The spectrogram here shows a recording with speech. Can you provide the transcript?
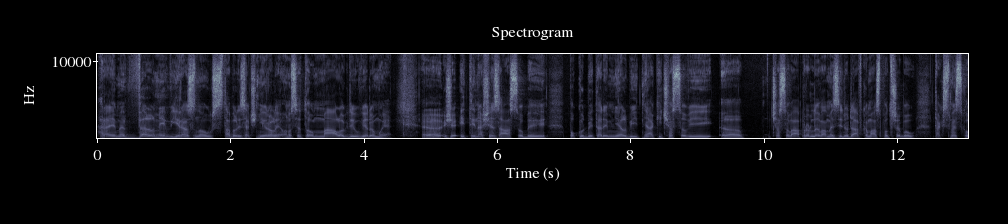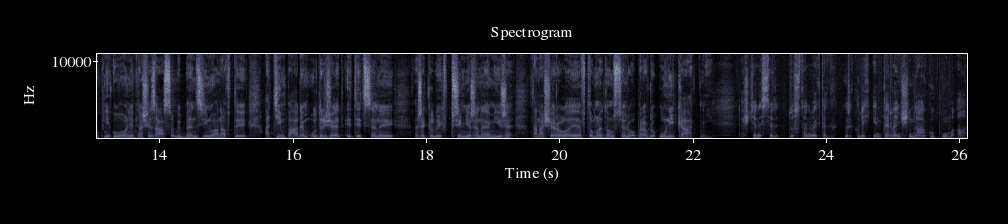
hrajeme velmi výraznou stabilizační roli. Ono se to málo kdy uvědomuje, eh, že i ty naše zásoby, pokud by tady měl být nějaký časový eh, časová prodleva mezi dodávkama a spotřebou, tak jsme schopni uvolnit naše zásoby benzínu a nafty a tím pádem udržet i ty ceny, řekl bych, v přiměřené míře. Ta naše role je v tomhle směru opravdu unikátní ještě než se dostaneme k tak řekl bych intervenčním nákupům, a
